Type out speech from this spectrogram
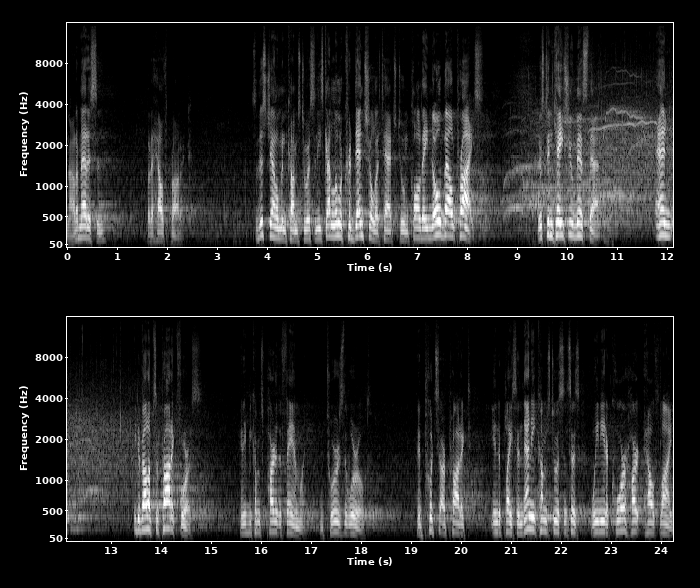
not a medicine, but a health product. So this gentleman comes to us and he's got a little credential attached to him called a Nobel Prize. Just in case you missed that. And he develops a product for us. And he becomes part of the family and tours the world and puts our product into place. And then he comes to us and says, We need a core heart health line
